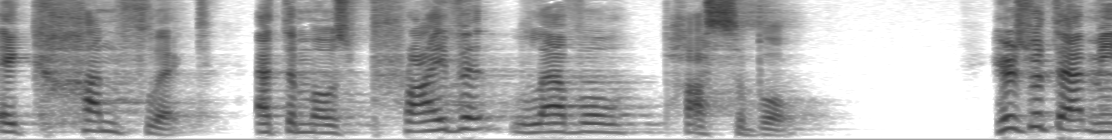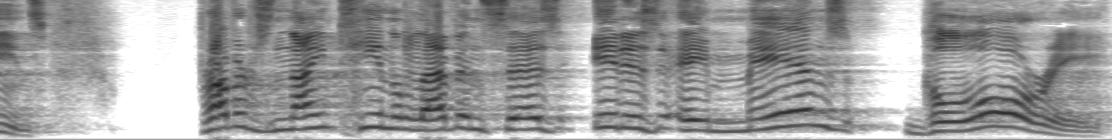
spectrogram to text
a conflict at the most private level possible. Here's what that means. Proverbs 19:11 says, "It is a man's glory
